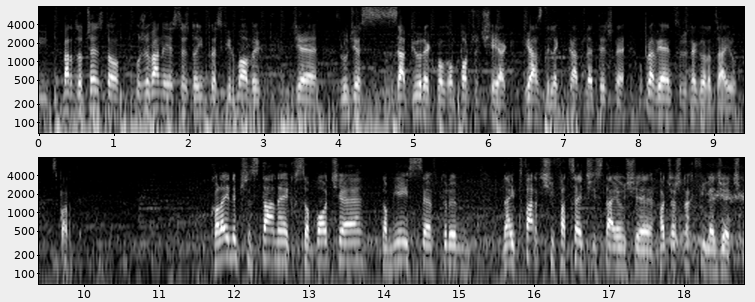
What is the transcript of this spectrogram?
i bardzo często używany jest też do imprez firmowych, gdzie ludzie z zabiórek mogą poczuć się jak gwiazdy lekkoatletyczne, uprawiając różnego rodzaju sporty. Kolejny przystanek w Sopocie to miejsce, w którym najtwardsi faceci stają się chociaż na chwilę dziećmi.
